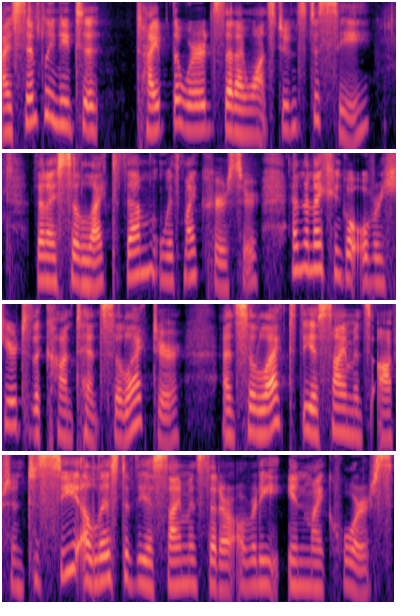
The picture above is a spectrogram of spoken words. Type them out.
I simply need to type the words that I want students to see. Then I select them with my cursor and then I can go over here to the content selector and select the assignments option to see a list of the assignments that are already in my course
